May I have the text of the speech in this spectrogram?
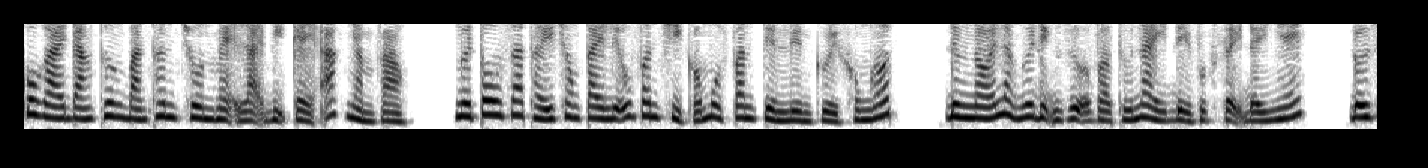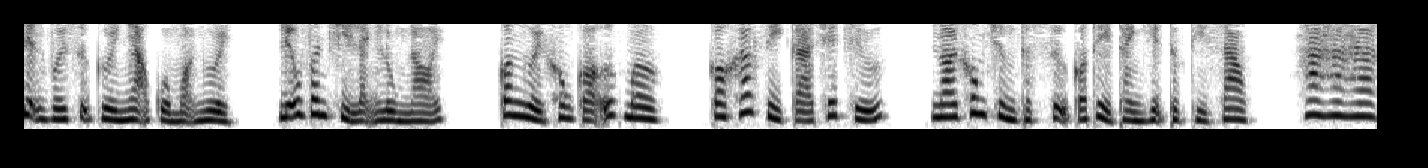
Cô gái đáng thương bán thân chôn mẹ lại bị kẻ ác nhằm vào. Người Tô ra thấy trong tay Liễu Vân chỉ có một văn tiền liền cười không ngớt. Đừng nói là ngươi định dựa vào thứ này để vực dậy đấy nhé. Đối diện với sự cười nhạo của mọi người, Liễu Vân chỉ lạnh lùng nói, con người không có ước mơ, có khác gì cá chết chứ? Nói không chừng thật sự có thể thành hiện thực thì sao? Ha ha ha,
